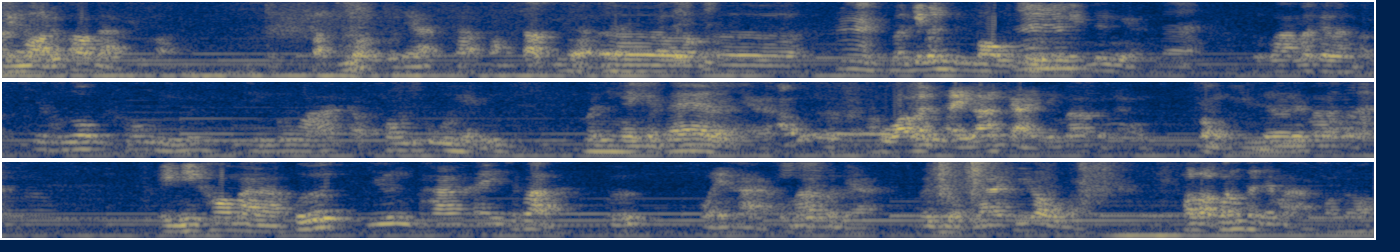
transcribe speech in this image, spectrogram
มันมองด้วยความแบบสับสนตัวเนี้ยสับสับเออเออเมื่อกี้มันมองเชิงนิดนึงอะถูกว่ามันกำลังแบบเที่ยวโลกห้องนี้จริงปะวะกับห้องที่กูเห็นมันยังไงกันแน่อะไรเงี้ยเออเพราะว่ามันใช้ร่างกายได้มากกว่านั้นส่งอินเนอร์ได้มากกว่านั้นอันนี้เข้ามาปุ๊บยืนพาให้ใช่ป่ะปุ๊บหวยหาเขามากกว่านี้ประโยคแรกที่เราแบบพอเราตั้งใจจะมาเขาเนาะ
